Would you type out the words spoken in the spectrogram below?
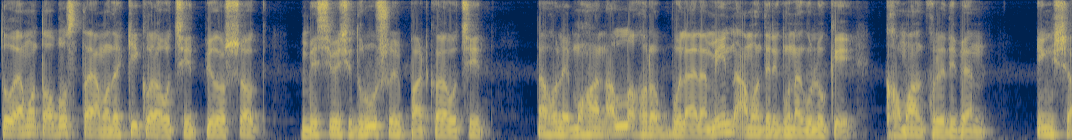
তো এমন তো অবস্থায় আমাদের কি করা উচিত, প্রিয় দর্শক? বেশি বেশি দুরুদ শরীফ পাঠ করা উচিত। তাহলে মহান আল্লাহ রব্বুল আলমিন আমাদের গুণাগুলোকে ক্ষমা করে দিবেন। ইনশা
